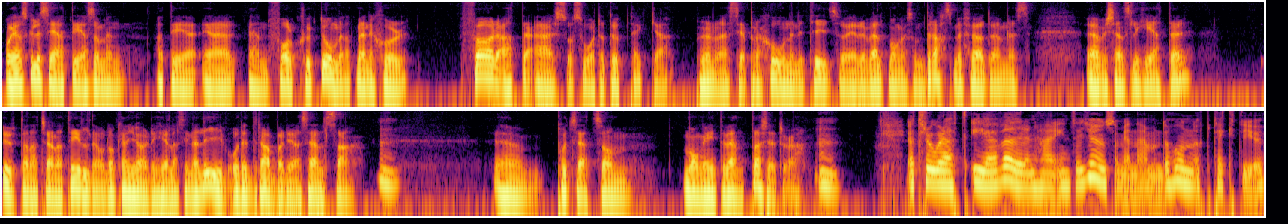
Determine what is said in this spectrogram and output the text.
Och jag skulle säga att det är som en, att det är en folksjukdom, att människor för att det är så svårt att upptäcka på grund av den här separationen i tid så är det väldigt många som dras med födoämnes överkänsligheter utan att känna till det och de kan göra det hela sina liv och det drabbar deras hälsa mm. eh, på ett sätt som många inte väntar sig tror jag. Mm. Jag tror att Eva i den här intervjun som jag nämnde, hon upptäckte ju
